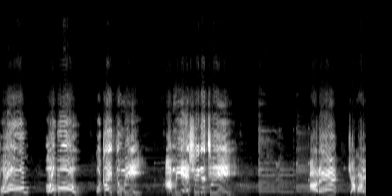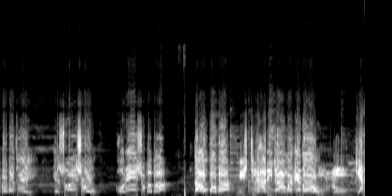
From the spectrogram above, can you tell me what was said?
বউ ও বউ কোথায় তুমি? আমি এসে গেছি। আরে জামাই বাবা যে এসো এসো। ঘরে এসো বাবা। দাও বাবা মিষ্টির হাড়িটা আমাকে দাও। কেন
